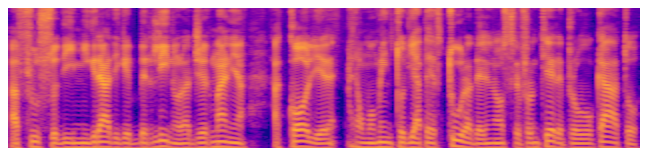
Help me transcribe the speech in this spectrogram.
al flusso di immigrati che Berlino, la Germania accoglie, era un momento di apertura delle nostre frontiere provocato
